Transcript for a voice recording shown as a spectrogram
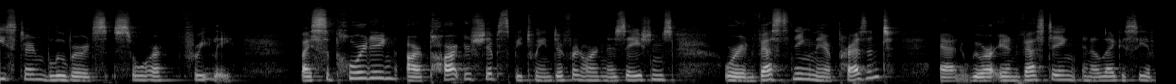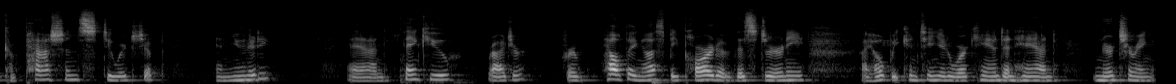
eastern bluebirds soar freely. By supporting our partnerships between different organizations, we're investing in their present and we are investing in a legacy of compassion, stewardship, and unity. And thank you, Roger, for helping us be part of this journey. I hope we continue to work hand in hand, nurturing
